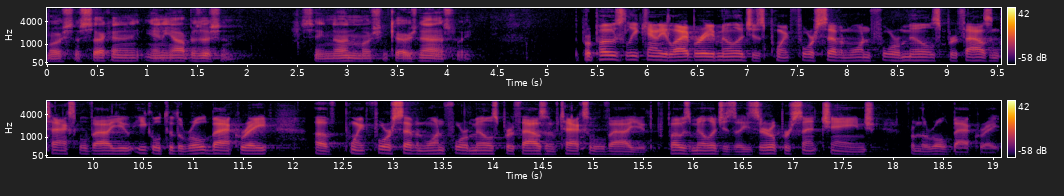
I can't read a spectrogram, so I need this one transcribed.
Motion is second. Any opposition? Seeing none, motion carries unanimously. The proposed Lee County Library millage is .4714 mils per thousand taxable value, equal to the rollback rate of .4714 mils per thousand of taxable value. The proposed millage is a 0% change from the rollback rate.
